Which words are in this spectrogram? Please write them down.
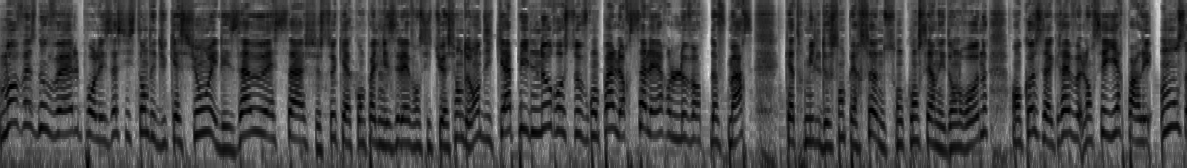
Mauvaise nouvelle pour les assistants d'éducation et les AESH, ceux qui accompagnent les élèves en situation de handicap. Ils ne recevront pas leur salaire le 29 mars. 4200 personnes sont concernées dans le Rhône. En cause de la grève lancée hier par les 11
